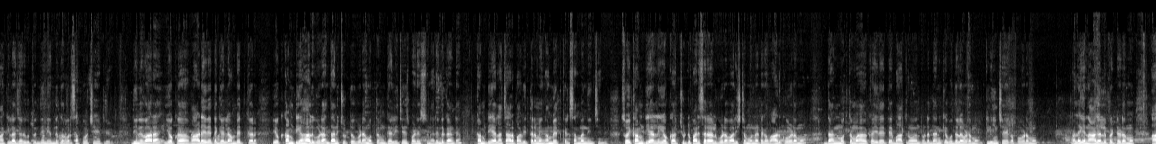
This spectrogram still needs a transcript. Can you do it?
మాకు ఇలా జరుగుతుంది. దీన్ని ఎందుకు ఎవరు సపోర్ట్ చేయట్లేదు? దీని ద్వారా ఈ యొక్క వాడ ఏదైతే గల్లీ అంబేద్కర్ ఈ యొక్క కమిటీ హాల్ కూడా దాని చుట్టూ కూడా మొత్తం గలీ చేసి పడేస్తున్నారు. ఎందుకంటే కమిటీ హాల్ చాలా పవిత్రమైన అంబేద్కర్కి సంబంధించింది. సో ఈ కమిటీ హాల్ ఈ యొక్క చుట్టూ పరిసరాలు కూడా వాళ్ళు ఇష్టం ఉన్నట్టుగా వాడుకోవడము దాన్ని మొత్తం ఏదైతే బాత్రూమ్ అంటుంటే దానికి వదిలవడము క్లీన్ చేయకపోవడము అలాగే నాగళ్ళు పెట్టడము ఆ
